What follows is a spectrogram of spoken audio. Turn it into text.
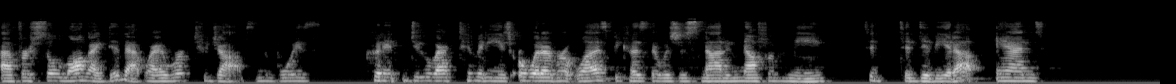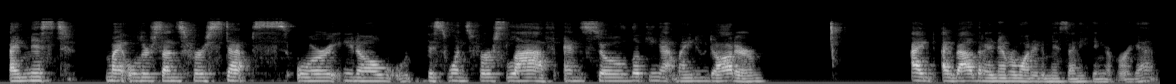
uh, for so long, I did that where I worked two jobs and the boys couldn't do activities or whatever it was because there was just not enough of me to, to divvy it up. And I missed my older son's first steps or, you know, this one's first laugh. And so looking at my new daughter, I, I vowed that I never wanted to miss anything ever again.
